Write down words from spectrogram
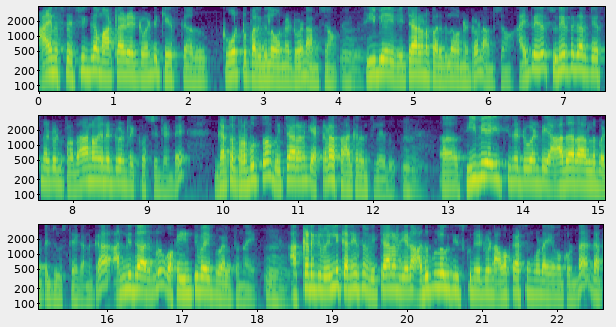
ఆయన స్పెసిఫిక్గా మాట్లాడేటువంటి కేసు కాదు. కోర్టు పరిధిలో ఉన్నటువంటి అంశం. సిబిఐ విచారణ పరిధిలో ఉన్నటువంటి అంశం. అయితే సునీత గారు చేస్తున్నటువంటి ప్రధానమైనటువంటి రిక్వెస్ట్ ఏంటంటే గత ప్రభుత్వం విచారణకి ఎక్కడా సహకరించలేదు. సిబిఐ ఇచ్చినటువంటి ఆధారాలను బట్టి చూస్తే కనుక అన్ని దారులు ఒక ఇంటి వైపు వెళ్తున్నాయి. అక్కడికి వెళ్ళి కనీసం విచారణ చేయడం అదుపులోకి తీసుకునేటువంటి అవకాశం కూడా ఇవ్వకుండా గత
